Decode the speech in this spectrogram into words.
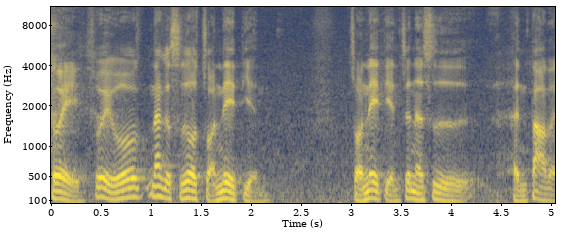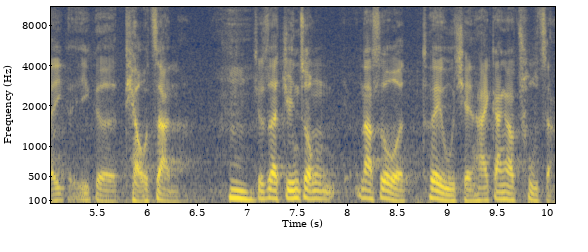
对，所以我说那个时候转捩点，转捩点真的是很大的一个一个挑战啊。嗯，就是在军中那时候我退伍前还刚要处长，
